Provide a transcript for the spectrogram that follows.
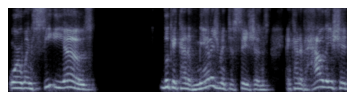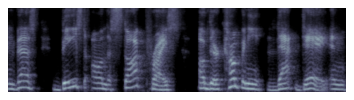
or when CEOs look at kind of management decisions and kind of how they should invest based on the stock price of their company that day. And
